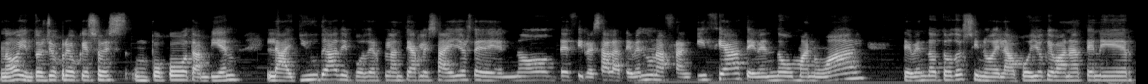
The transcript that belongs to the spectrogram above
Y entonces yo creo que eso es un poco también la ayuda de poder plantearles a ellos, de no decirles, ala, te vendo una franquicia, te vendo un manual, te vendo todo, sino el apoyo que van a tener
